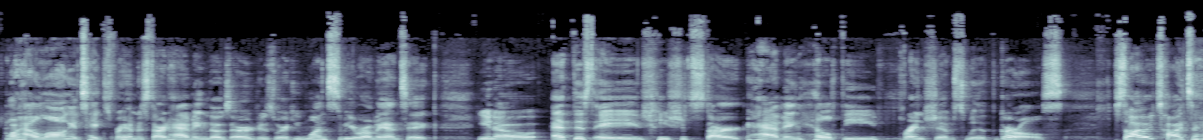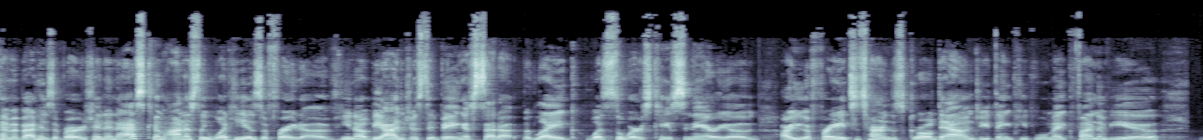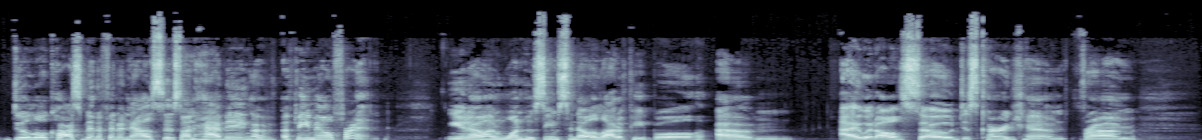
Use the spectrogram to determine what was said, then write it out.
or how long it takes for him to start having those urges where he wants to be romantic, you know, at this age, he should start having healthy friendships with girls. So I would talk to him about his aversion and ask him honestly what he is afraid of, you know, beyond just it being a setup, but like, what's the worst case scenario? Are you afraid to turn this girl down? Do you think people will make fun of you? Do a little cost benefit analysis on having a, a female friend, you know, and one who seems to know a lot of people. Um, I would also discourage him from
